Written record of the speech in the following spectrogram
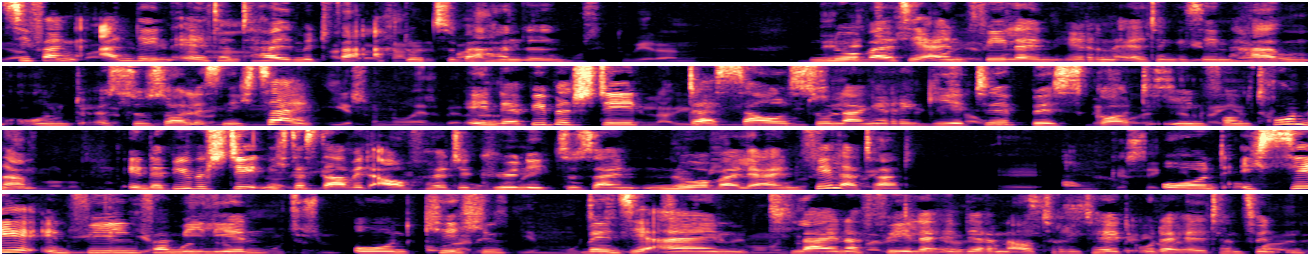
Sie fangen an, den Elternteil mit Verachtung zu behandeln, nur weil sie einen Fehler in ihren Eltern gesehen haben und so soll es nicht sein. In der Bibel steht, dass Saul so lange regierte, bis Gott ihn vom Thron nahm. In der Bibel steht nicht, dass David aufhörte, König zu sein, nur weil er einen Fehler tat. Eh, und ich sehe in vielen Familien und Kirchen, wenn sie einen kleinen Fehler in deren Autorität oder Eltern finden,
